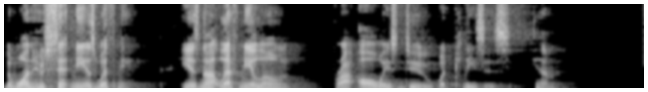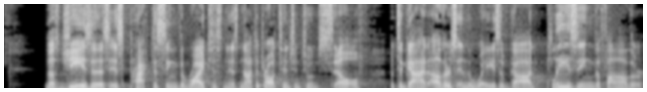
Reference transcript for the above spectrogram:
The one who sent me is with me. He has not left me alone, for I always do what pleases Him. Thus, Jesus is practicing the righteousness not to draw attention to himself, but to guide others in the ways of God, pleasing the Father.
